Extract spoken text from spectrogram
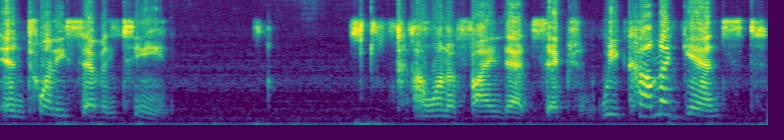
in 2017. I want to find that section. We come against,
